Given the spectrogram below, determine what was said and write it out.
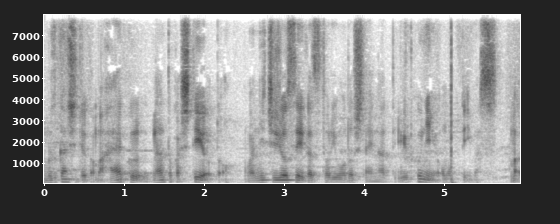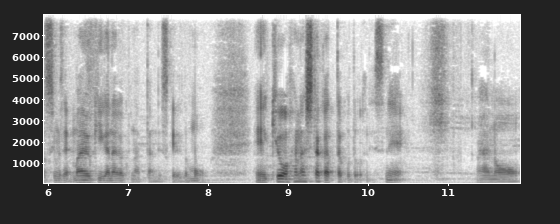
難しいというか、まあ、早く何とかしてよと、まあ、日常生活取り戻したいなっていうふうに思っています。まあ、すみません前置きが長くなったんですけれども、えー今日話したかったことはですねあの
